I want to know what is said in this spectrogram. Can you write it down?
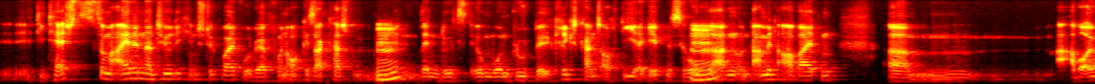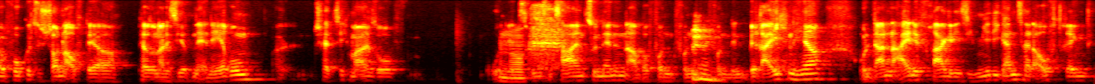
die Tests zum einen natürlich ein Stück weit, wo du ja vorhin auch gesagt hast, mhm. wenn, wenn, du jetzt irgendwo ein Blutbild kriegst, kannst du auch die Ergebnisse mhm. hochladen und damit arbeiten. Ähm, aber euer Fokus ist schon auf der personalisierten Ernährung, äh, schätze ich mal so, ohne genau. jetzt Zahlen zu nennen, aber von, von, von den Bereichen her. Und dann eine Frage, die sich mir die ganze Zeit aufdrängt,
